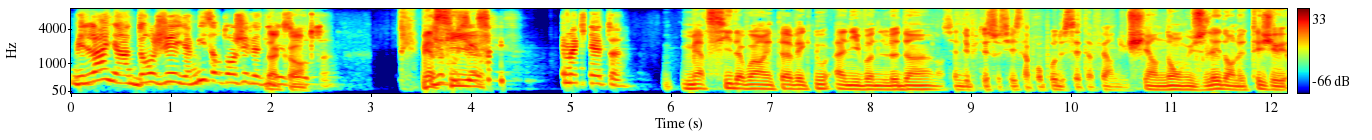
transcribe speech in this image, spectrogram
Mais là, il y a un danger, il y a mise en danger de la vie des autres. Merci. ça m'inquiète. Merci d'avoir été avec nous, Anne-Yvonne Ledin, l'ancienne députée socialiste, à propos de cette affaire du chien non muselé dans le TGV.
